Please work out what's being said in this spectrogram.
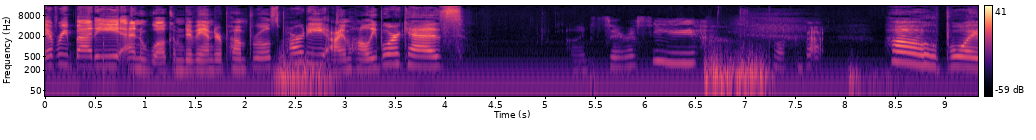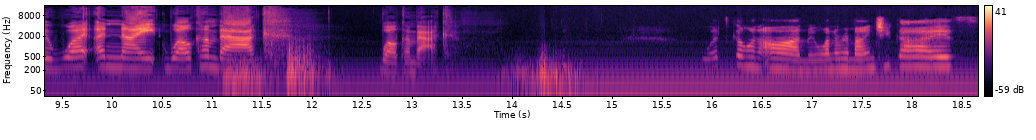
everybody, and welcome to Vanderpump Rules Party. I'm Holly Borquez. I'm Sarah C. Welcome back. Oh boy, what a night. Welcome back. Welcome back. What's going on? We want to remind you guys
